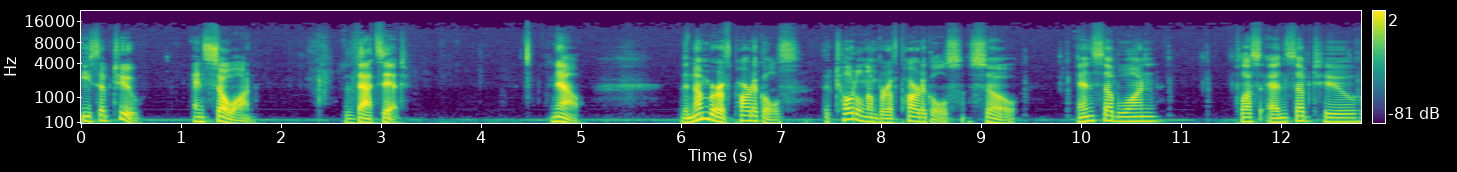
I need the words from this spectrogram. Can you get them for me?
E sub 2, and so on. That's it. Now, the number of particles, the total number of particles, so n sub 1 plus n sub 2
